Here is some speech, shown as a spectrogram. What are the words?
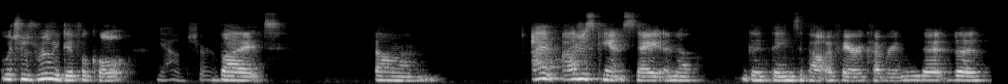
which was really difficult. Yeah, I'm sure. But um, I I just can't say enough good things about affair recovery. I mean, the the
